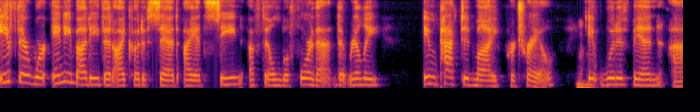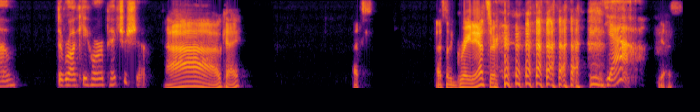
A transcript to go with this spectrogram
if there were anybody that I could have said I had seen a film before that that really impacted my portrayal, mm-hmm. it would have been um, the Rocky Horror Picture Show. Ah, okay. That's that's a great answer. yeah. Yes.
